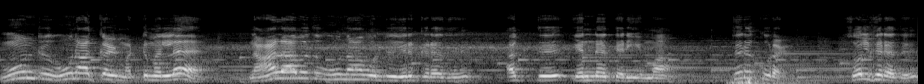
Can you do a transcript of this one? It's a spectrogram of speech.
மூன்று ஊனாக்கள் மட்டுமல்ல நாலாவது ஊனா ஒன்று இருக்கிறது. அஃது என்ன தெரியுமா? திருக்குறள் சொல்கிறது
